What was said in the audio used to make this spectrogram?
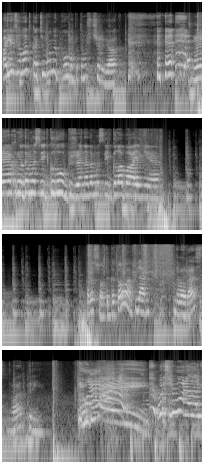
а я взяла такая Тимон и Пумба, потому что червяк. Эх, надо мыслить глубже, надо мыслить глобальнее. Хорошо, ты готова? Да. Давай, раз, два, три. Ой! Почему я так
